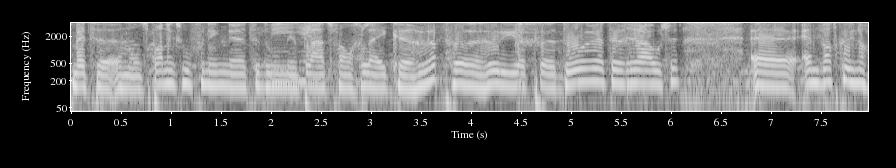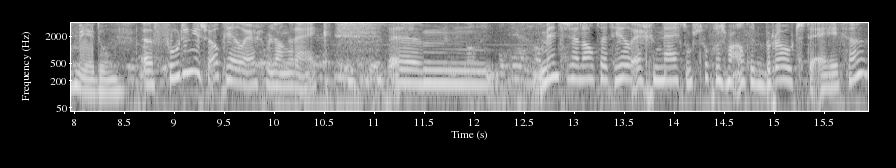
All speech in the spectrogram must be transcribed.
met een ontspanningsoefening te doen... in plaats van gelijk, hup, hurry up, door te rauzen. En wat kun je nog meer doen? Voeding is ook heel erg belangrijk. Ehm, mensen zijn altijd heel erg geneigd om 's ochtends maar altijd brood te eten.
